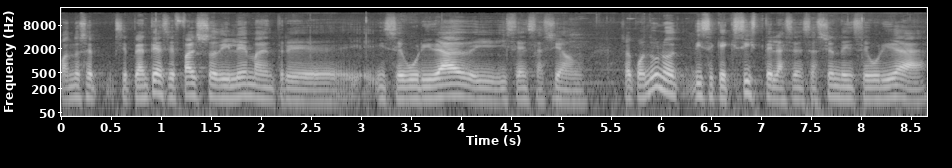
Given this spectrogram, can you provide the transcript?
cuando se, plantea ese falso dilema entre inseguridad y, y sensación, o sea, cuando uno dice que existe la sensación de inseguridad,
